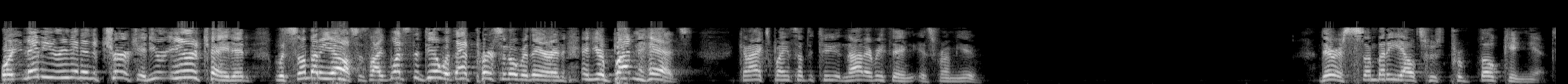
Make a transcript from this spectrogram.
Or maybe you're even in the church and you're irritated with somebody else. It's like, what's the deal with that person over there? And, and you're button heads. Can I explain something to you? Not everything is from you. There is somebody else who's provoking it.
